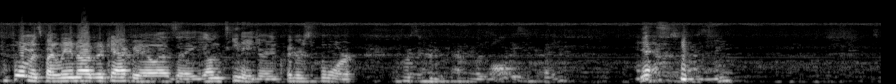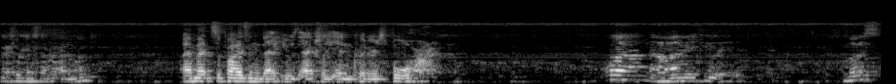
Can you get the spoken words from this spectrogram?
performance by Leonardo DiCaprio as a young teenager in Critters 4. Of course, Leonardo DiCaprio was always good. Yes. Especially in Shutter Island. I meant surprising that he was actually in Critters 4. Well, no, I mean, if you most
